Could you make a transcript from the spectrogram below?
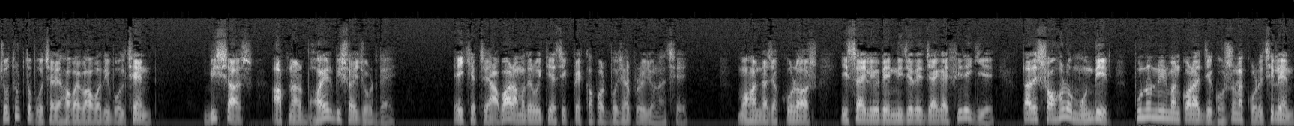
চতুর্থ প্রচারে হবাই ভাবাদী বলছেন, বিশ্বাস আপনার ভয়ের বিষয়ে জোর দেয়। এই ক্ষেত্রে আবার আমাদের ঐতিহাসিক প্রেক্ষাপট বোঝার প্রয়োজন আছে। মহান রাজা কোরস ইসরায়েলীয়দের নিজেদের জায়গায় ফিরে গিয়ে তাদের শহর ও মন্দির পুনর্নির্মাণ করার যে ঘোষণা করেছিলেন,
